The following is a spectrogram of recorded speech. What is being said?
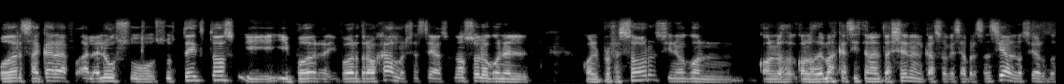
poder sacar a, la luz sus textos y, poder, y poder trabajarlos, ya sea no solo con el, con el profesor, sino con, los, demás que asistan al taller en el caso que sea presencial, ¿no es cierto?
